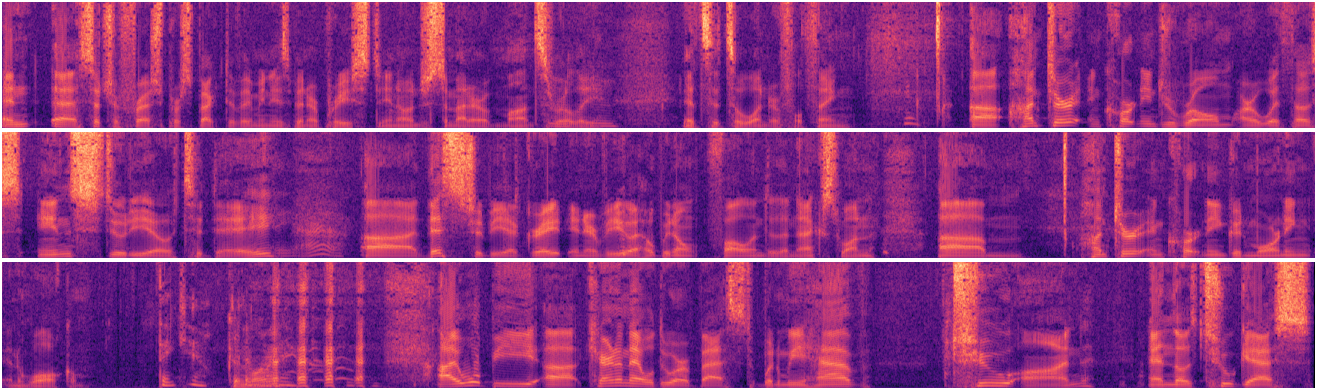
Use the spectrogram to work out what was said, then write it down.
and uh, such a fresh perspective. I mean, he's been a priest, you know, in just a matter of months. Really, mm-hmm. it's it's a wonderful thing. Yeah. Uh, Hunter and Courtney Jerome are with us in studio today. They are. Uh, this should be a great interview. I hope we don't fall into the next one. Um, Hunter and Courtney, good morning and welcome. Thank you. Good, good morning. morning. I will be, uh, Karen and I will do our best when we have two on and those two guests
